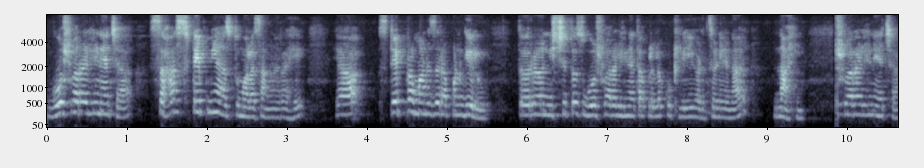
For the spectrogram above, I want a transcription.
गोशवारा लिहिण्याच्या सहा स्टेप मी आज तुम्हाला सांगणार आहे. या स्टेपप्रमाणे जर आपण गेलो तर निश्चितच गोशवारा लिहिण्यात आपल्याला कुठलीही अडचण येणार नाही. गोशवारा लिहिण्याच्या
